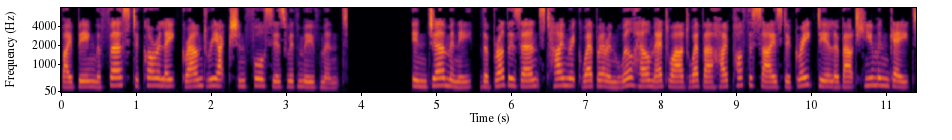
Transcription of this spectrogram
by being the first to correlate ground reaction forces with movement. In Germany, the brothers Ernst Heinrich Weber and Wilhelm Eduard Weber hypothesized a great deal about human gait,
